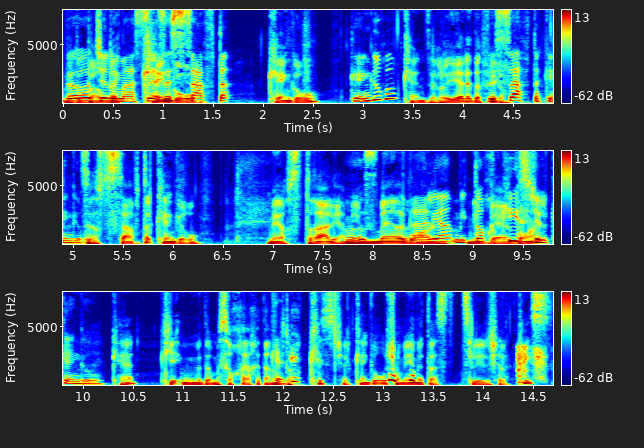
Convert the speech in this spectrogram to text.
בעוד שלמעשה זה. סבתא... קנגורו? קנגורו? כן, זה לא ילד זה אפילו. סבתא קנגורו. זה סבתא קנגורו. מאוסטרליה, מאוסטרליה, ממלבורן. מתוך כיס. של קנגורו. כן, כי הוא משוחח איתנו כן. מתוך כיס של קנגורו, שומעים את הצליל של הכיס,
